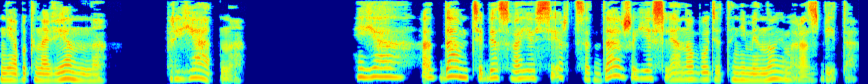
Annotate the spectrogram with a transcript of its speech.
необыкновенно, приятно. Я отдам тебе свое сердце, даже если оно будет неминуемо разбито.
